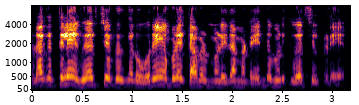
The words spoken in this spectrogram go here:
உலகத்திலே வேர்ச்சொல் இருக்கிற ஒரே மொழி தமிழ் மொழி தான் மற்ற எந்த மொழிக்கு வேர்ச்சொல் கிடையாது.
